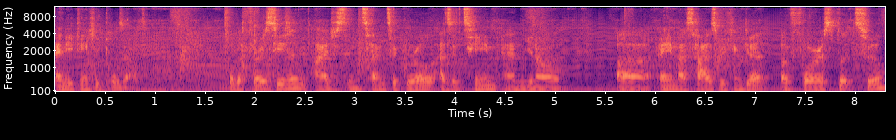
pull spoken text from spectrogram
anything he pulls out. For the first season, I just intend to grow as a team and you know uh, aim as high as we can get. But for split two,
